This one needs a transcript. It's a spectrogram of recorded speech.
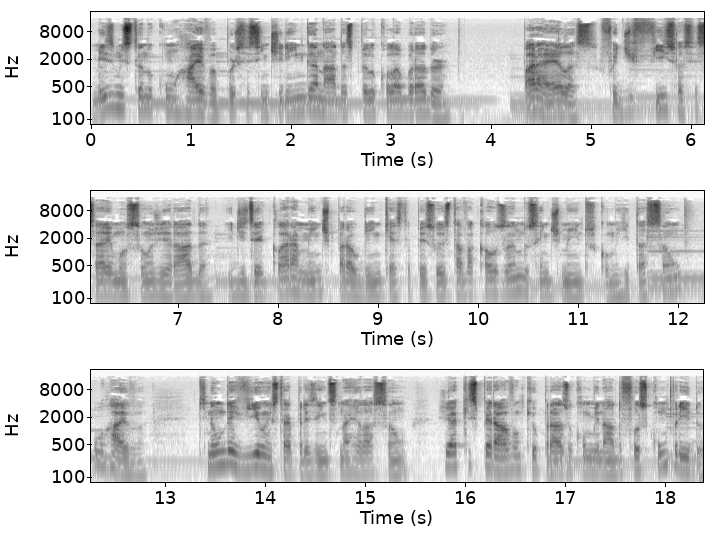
mesmo estando com raiva por se sentirem enganadas pelo colaborador. Para elas, foi difícil acessar a emoção gerada e dizer claramente para alguém que esta pessoa estava causando sentimentos como irritação ou raiva, que não deviam estar presentes na relação, já que esperavam que o prazo combinado fosse cumprido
